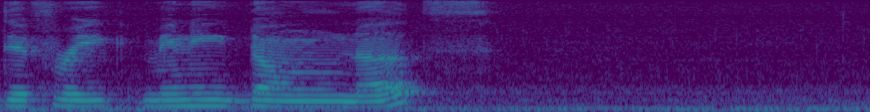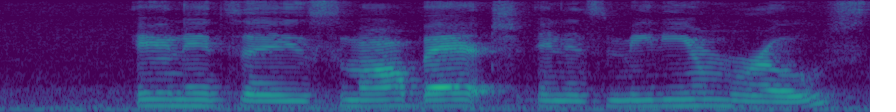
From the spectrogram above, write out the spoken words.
de Freak Mini Donuts. And it's a small batch and it's medium roast.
